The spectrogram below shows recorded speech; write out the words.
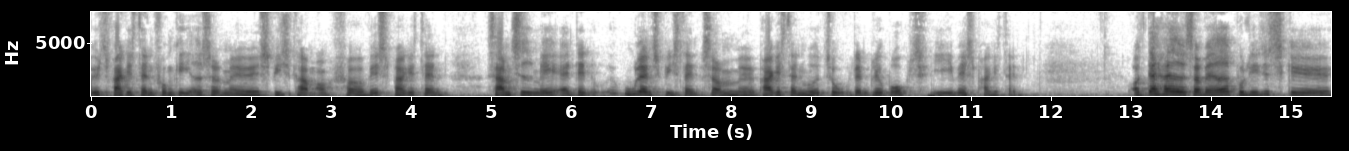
Østpakistan fungerede som øh, spisekammer for Vestpakistan, samtidig med, at den ulandsbistand, som øh, Pakistan modtog, den blev brugt i Vestpakistan. Og der havde så været politiske øh,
